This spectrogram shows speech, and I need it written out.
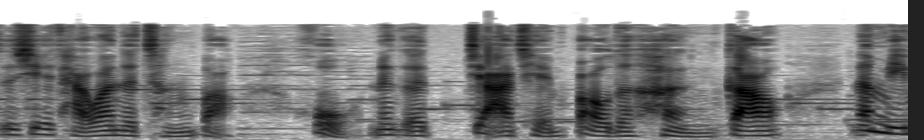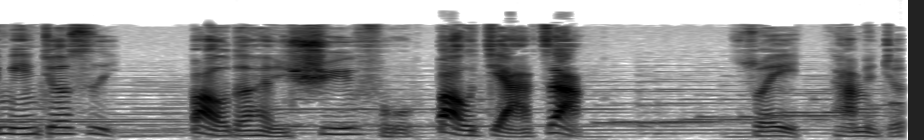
这些台湾的城堡，那个价钱报得很高，那明明就是报得很虚浮，报假账，所以他们就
